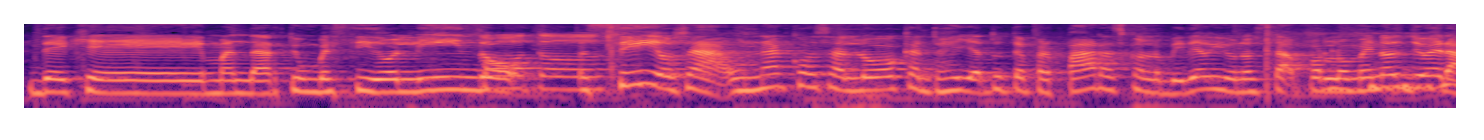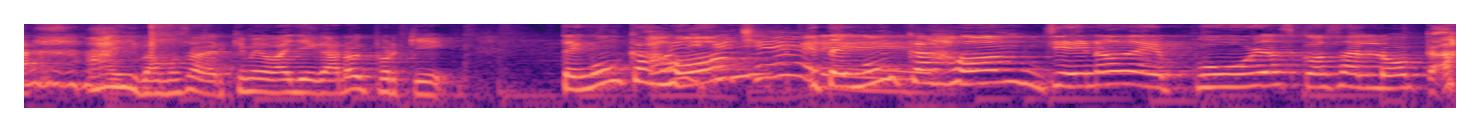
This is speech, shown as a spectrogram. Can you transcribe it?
de que mandarte un vestido lindo. Fotos. Sí, o sea, una cosa loca. Entonces ya tú te preparas con los videos y uno está, por lo menos yo era, ay, vamos a ver qué me va a llegar hoy porque tengo un cajón, qué chévere. tengo un cajón lleno de puras cosas locas.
